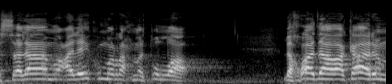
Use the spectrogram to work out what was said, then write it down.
السلام علیکم و رحمت الله لەخوا داواکارم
